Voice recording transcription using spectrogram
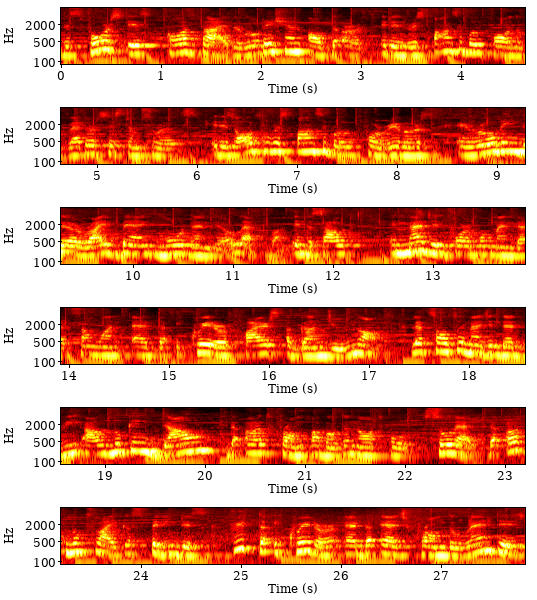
this force is caused by the rotation of the Earth. It is responsible for the weather system swirls. It is also responsible for rivers eroding their right bank more than their left one. In the south, imagine for a moment that someone at the equator fires a gun due north. Let's also imagine that we are looking down the earth from above the North Pole so that the earth looks like a spinning disk. With the equator at the edge from the vantage,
